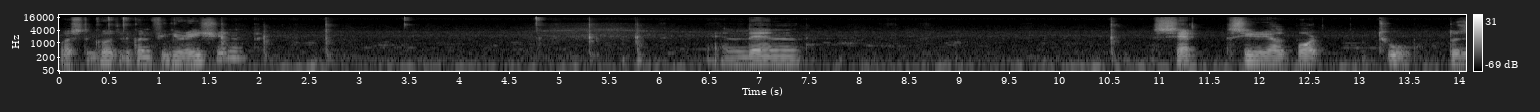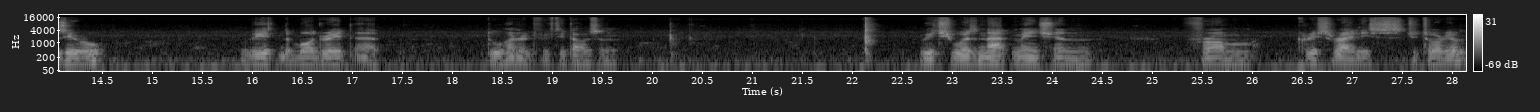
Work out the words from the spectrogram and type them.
was to go to the configuration. And then set serial port 2 to 0 with the baud rate at 250,000 which was not mentioned from Chris Riley's tutorial.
